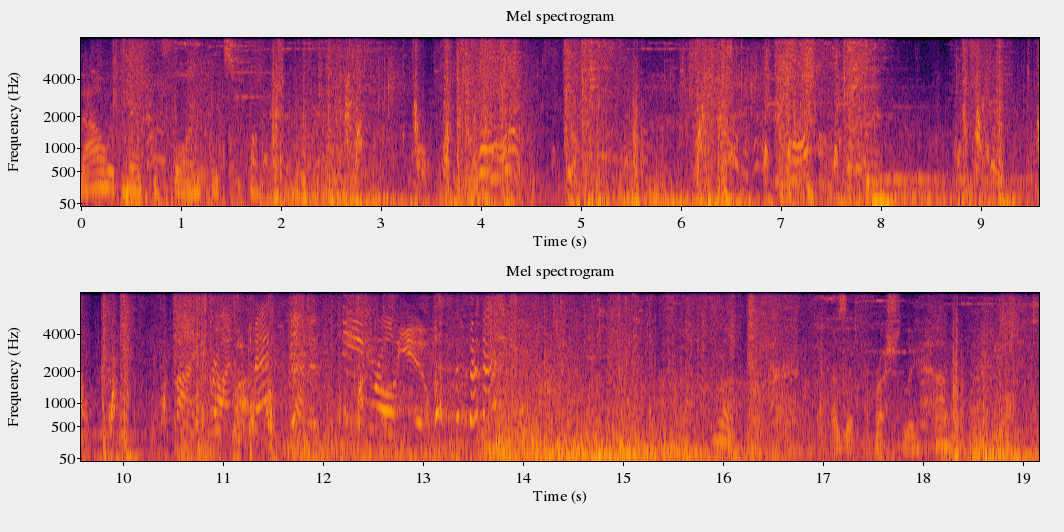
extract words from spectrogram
Now it may perform its function again. As if freshly hammered and wrought.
